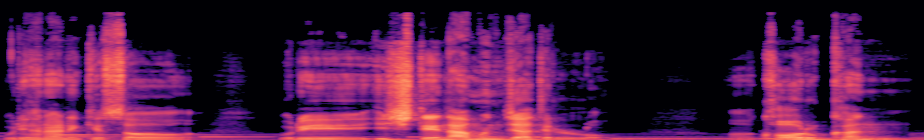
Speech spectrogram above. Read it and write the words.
우리 하나님께서 우리 이 시대 남은 자들로 어, 거룩한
